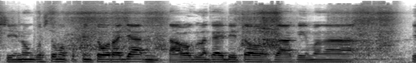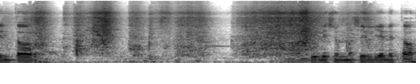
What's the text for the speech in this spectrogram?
sinong gusto magpapintura dyan, tawag lang kayo dito sa aking mga pintor. Ang bilis yung masilya nito.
